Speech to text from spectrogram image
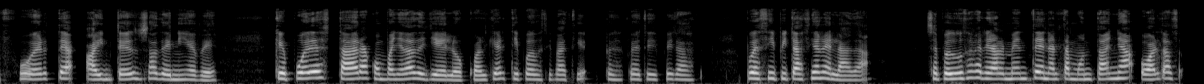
fuerte a intensa de nieve, que puede estar acompañada de hielo, cualquier tipo de precipitación, helada. Se produce generalmente en alta montaña o altas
